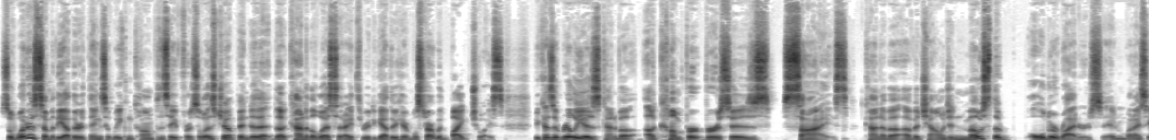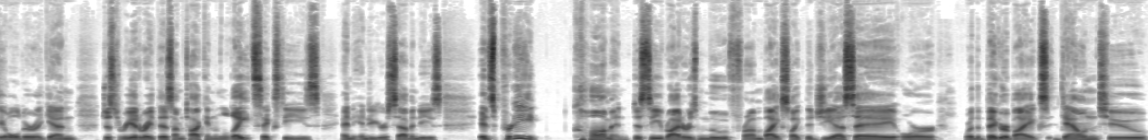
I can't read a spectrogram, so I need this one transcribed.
So, what are some of the other things that we can compensate for? So, let's jump into the, the kind of the list that I threw together here, and we'll start with bike choice because it really is kind of a, a comfort versus size kind of a, of a challenge. And most of the older riders, and when I say older, again, just to reiterate this, I'm talking late 60s and into your 70s. It's pretty common to see riders move from bikes like the GSA or or the bigger bikes down to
